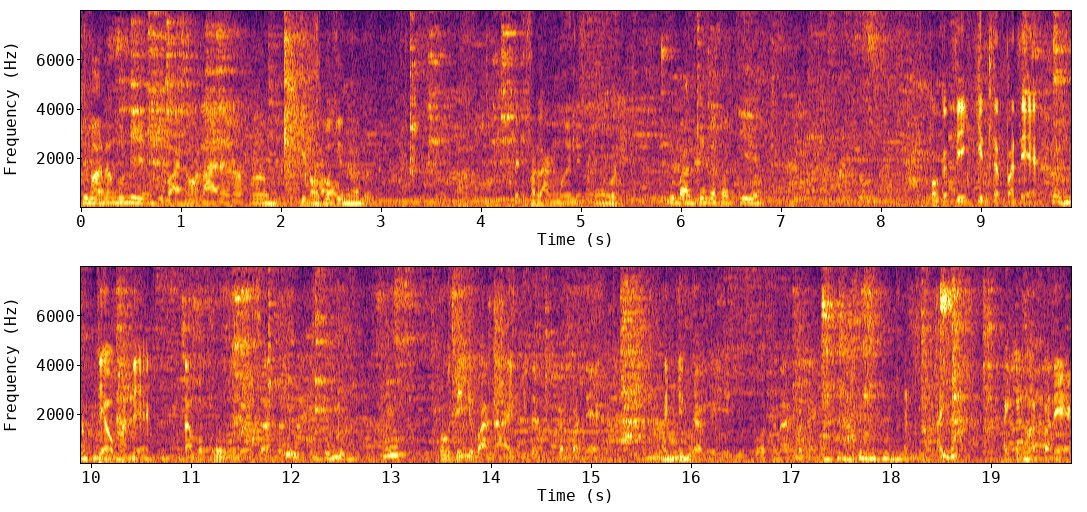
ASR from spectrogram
ดูบานน้ำมันมีอุบายเท่าร้ายแล้วเนาะ เออกินเขา เขามากินครับเป็นฝรั่งมือหนึงเลยทุกคนดูบานกินแต่ขอจี้ปกติกินแต่ปลาแดกกับเจียวปลาแดกตำบักหุ่งบริษัทป กติอยู่บ้านไหนกินแต่กับปลาแดกไอ้กินแบบนี้โมทนาปลาแดกไอ้ไอ้กินหอดปลาแดก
